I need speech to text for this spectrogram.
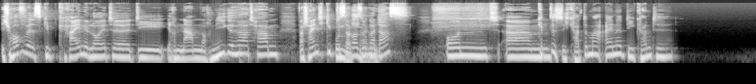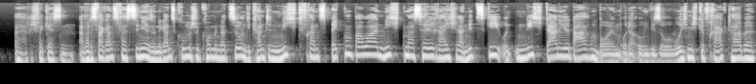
Ich hoffe, es gibt keine Leute, die ihren Namen noch nie gehört haben. Wahrscheinlich gibt es aber sogar das. Und ähm, gibt es, ich kannte mal eine, die kannte, äh, habe ich vergessen, aber das war ganz faszinierend, so eine ganz komische Kombination. Die kannte nicht Franz Beckenbauer, nicht Marcel Reich-Ranitzky und nicht Daniel Barenboim oder irgendwie so, wo ich mich gefragt habe,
